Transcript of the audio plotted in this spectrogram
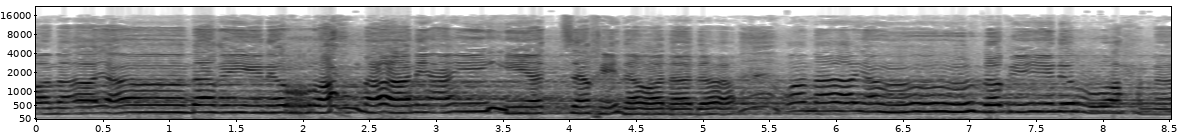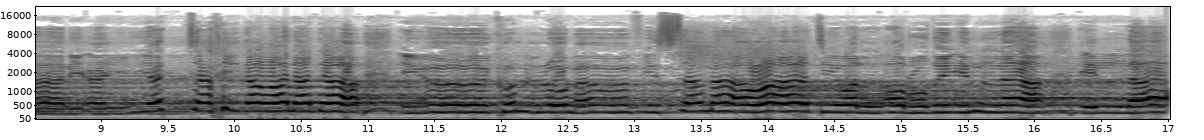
وما ينبغي للرحمن أن يتخذ ولدا وما ينبغي للرحمن أن يتخذ ولدا. إن كل من في السماوات والأرض إلا إلا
